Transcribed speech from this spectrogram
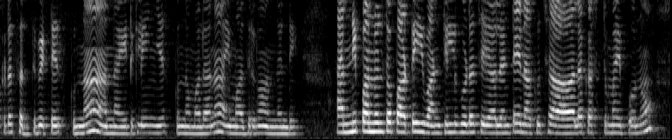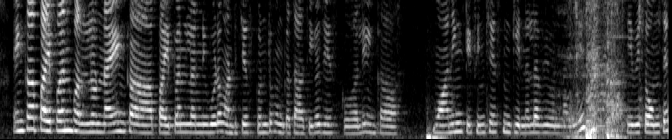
అక్కడ సర్ది పెట్టేసుకున్నా నైట్ క్లీన్ చేసుకున్న వలన ఈ మాదిరిగా ఉందండి. అన్ని పనులతో పాటు ఈ వంటలు కూడా చేయాలంటే నాకు చాలా కష్టమైపోను. ఇంకా పై పని పనులు ఉన్నాయి ఇంకా పై పనులన్నీ కూడా వంట చేసుకుంటూ ఇంకా తాతీగా చేసుకోవాలి. ఇంకా మార్నింగ్ టిఫిన్ చేసిన గిన్నెలు అవి ఉన్నాయి. ఇవి తోమితే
